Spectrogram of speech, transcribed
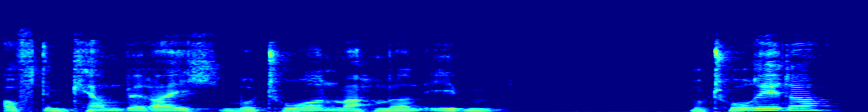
auf dem Kernbereich Motoren, machen wir eben Motorräder.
